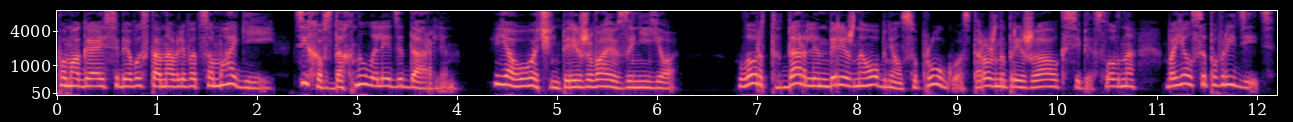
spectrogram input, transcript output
помогая себе восстанавливаться магией. Тихо вздохнула леди Дарлин. Я очень переживаю за нее. Лорд Дарлин бережно обнял супругу, осторожно прижал к себе, словно боялся повредить.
